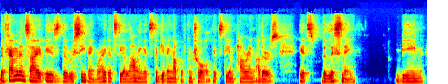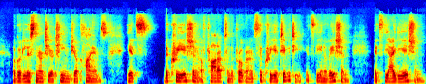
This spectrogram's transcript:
the feminine side is the receiving, right? It's the allowing, it's the giving up of control, it's the empowering others, it's the listening, being a good listener to your team, to your clients. It's the creation of products and the program. It's the creativity, it's the innovation, it's the ideation,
